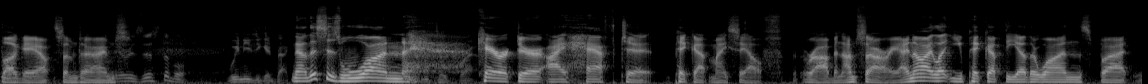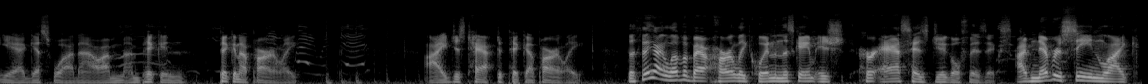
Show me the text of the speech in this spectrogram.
bug out sometimes. Irresistible. We need to get back. Now, this is one character I have to pick up myself, Robin. I'm sorry. I know I let you pick up the other ones, but yeah, guess what? Now I'm I'm picking picking up Harley. I just have to pick up Harley. The thing I love about Harley Quinn in this game is her ass has jiggle physics. I've never seen like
